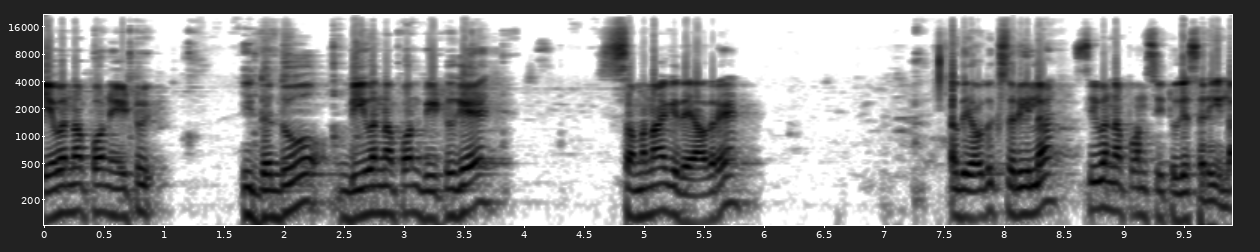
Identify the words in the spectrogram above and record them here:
A one upon A two ಇದ್ದದ್ದು ಬಿ ಒನ್ ಅಪೋನ್ ಬಿ ಟುಗೆ ಸಮನಾಗಿದೆ. ಆದರೆ ಅದು ಯಾವುದಕ್ಕೆ ಸರಿ ಇಲ್ಲ? ಸಿ ಒನ್ ಅಪಾನ್ ಸಿ ಟುಗೆ ಸರಿ ಇಲ್ಲ.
